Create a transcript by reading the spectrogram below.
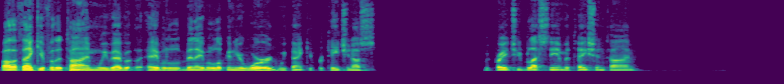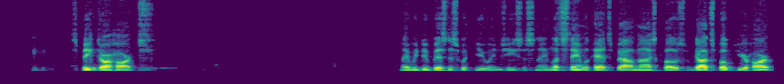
Father, thank you for the time we've able, able, been able to look in your word. We thank you for teaching us. We pray that you bless the invitation time. Speak to our hearts. May we do business with you in Jesus' name. Let's stand with heads bowed and eyes closed. If God spoke to your heart,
